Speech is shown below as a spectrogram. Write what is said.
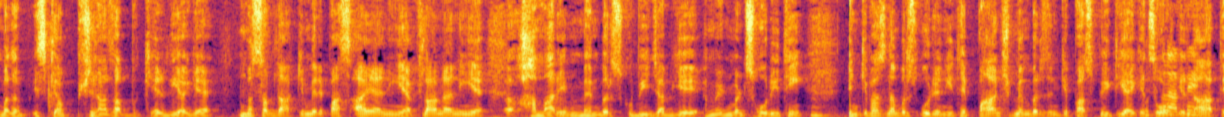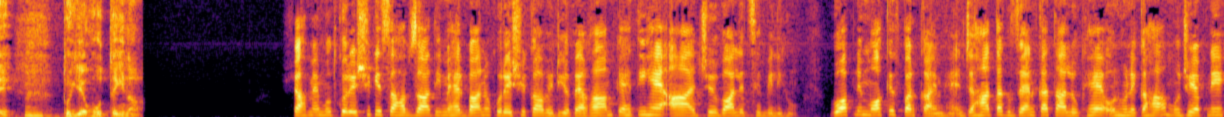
मतलब इसका शराजा बखेर दिया गया है। मसवदा कि मेरे पास आया नहीं है फलाना नहीं है। हमारे मेंबर्स को भी जब ये अमेंडमेंट्स हो रही थी इनके पास नंबर्स पूरे नहीं थे। पाँच मेंबर्स इनके पास पीटीआई के तोड़ के ना आते हम्म। तो ये होते ही ना। शाह महमूद कुरेशी की साहबजादी मेहरबानो कुरेशी का वीडियो पैगाम कहती हैं, आज वालिद से मिली हूँ। वो अपने मौकफ पर कायम हैं। जहाँ तक जैन का ताल्लुक है, उन्होंने कहा, मुझे अपने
